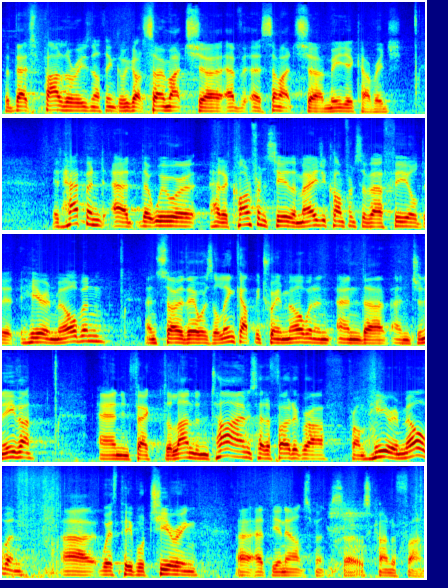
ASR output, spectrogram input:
that that's part of the reason I think that we got so much, uh, uh, so much uh, media coverage. It happened at, that we were, had a conference here, the major conference of our field at, here in Melbourne, and so there was a link up between Melbourne and, and, uh, and Geneva. And in fact, the London Times had a photograph from here in Melbourne uh, with people cheering uh, at the announcement. So it was kind of fun.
